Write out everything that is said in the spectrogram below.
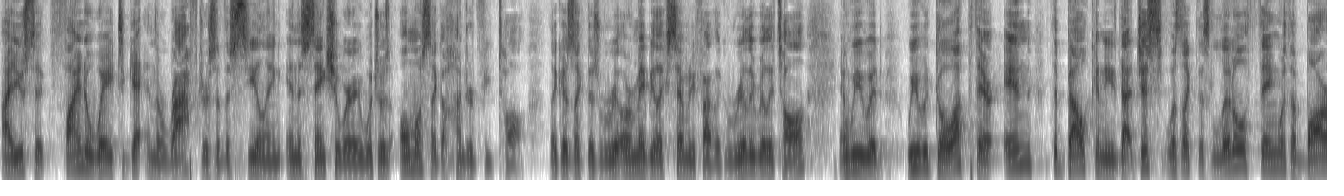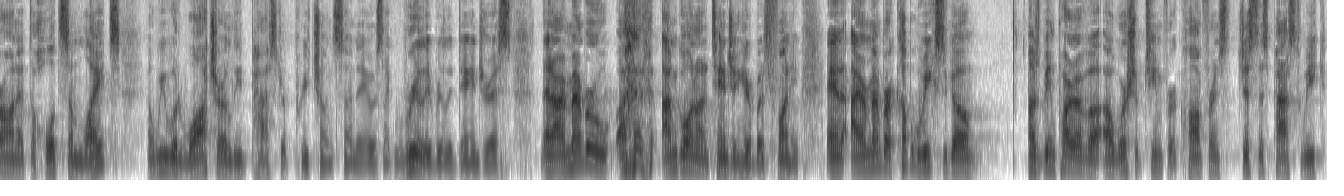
I used to find a way to get in the rafters of the ceiling in the sanctuary, which was almost like hundred feet tall. Like it was like this real, or maybe like seventy-five, like really, really tall. And we would we would go up there in the balcony that just was like this little thing with a bar on it to hold some lights, and we would watch our lead pastor preach on Sunday. It was like really, really dangerous. And I remember, I'm going on a tangent here, but it's funny. And I remember couple weeks ago. I was being part of a, a, worship team for a conference just this past week,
